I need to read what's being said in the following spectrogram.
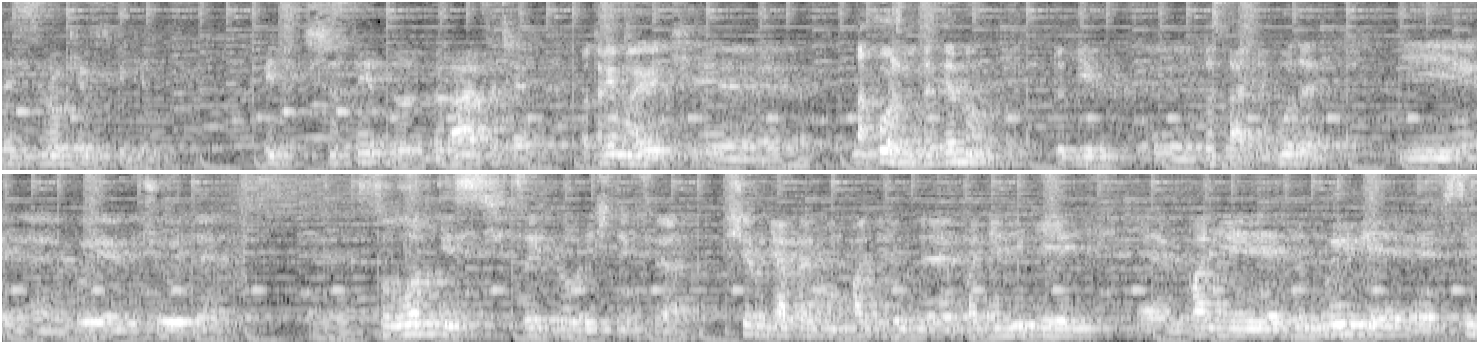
десь років скільки? Від 6 до 12 отримають е, на кожну дитину, їх е, достатньо буде, і е, ви відчуєте солодкість цих новорічних свят. Щиро дякуємо пані, пані Лідії, пані Людмилі, всім,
